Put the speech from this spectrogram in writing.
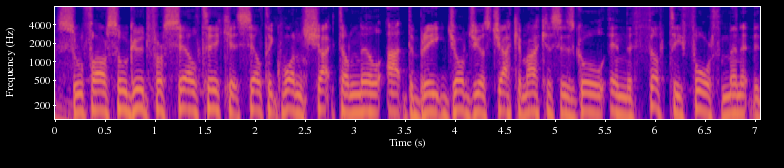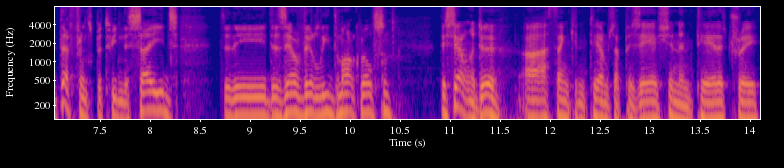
So far, so good for Celtic. It's Celtic 1, Shakhtar nil at the break. Georgios Giakoumakis' goal in the 34th minute. The difference between the sides. Do they deserve their lead, Mark Wilson? They certainly do. Uh, I think in terms of possession and territory,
